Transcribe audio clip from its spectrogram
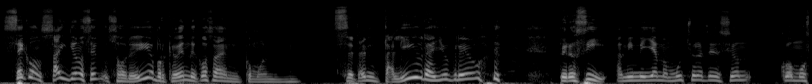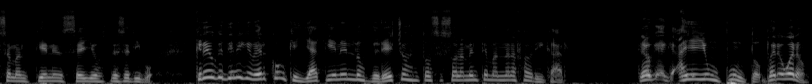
Second Sight, yo no sé, sobrevive porque vende cosas en como en 70 libras, yo creo. Pero sí, a mí me llama mucho la atención cómo se mantienen sellos de ese tipo. Creo que tiene que ver con que ya tienen los derechos, entonces solamente mandan a fabricar. Creo que ahí hay un punto. Pero bueno,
